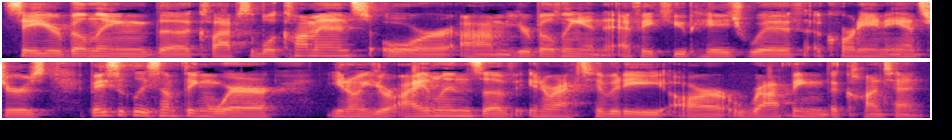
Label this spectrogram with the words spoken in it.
Say you're building the collapsible comments or um, you're building an FAQ page with accordion answers, basically something where, you know, your islands of interactivity are wrapping the content.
